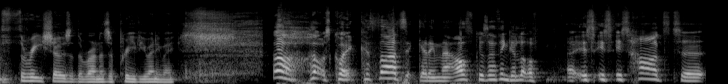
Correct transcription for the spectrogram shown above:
three shows of the run as a preview anyway. Oh, that was quite cathartic getting that off because I think a lot of uh, it's, it's it's hard to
